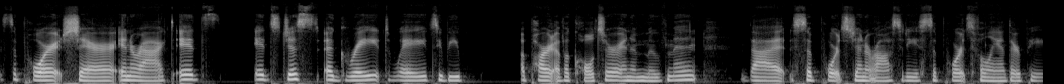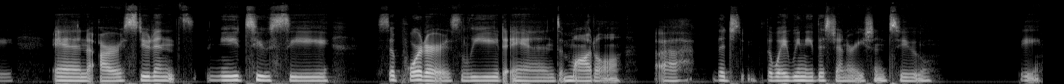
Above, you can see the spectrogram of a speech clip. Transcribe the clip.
support, share, interact. It's it's just a great way to be a part of a culture and a movement that supports generosity, supports philanthropy, and our students need to see supporters lead and model uh, the the way we need this generation to be.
